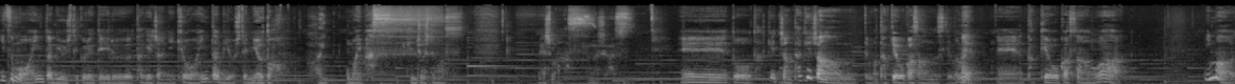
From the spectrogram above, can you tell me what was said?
い、つもはインタビューしてくれているたけちゃんに今日はインタビューをしてみようとはい、思います。緊張してます。お願いします。お願いします。えーと、たけちゃん、たけちゃんってまあ竹岡さんですけどね、はいえー竹岡さんは今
